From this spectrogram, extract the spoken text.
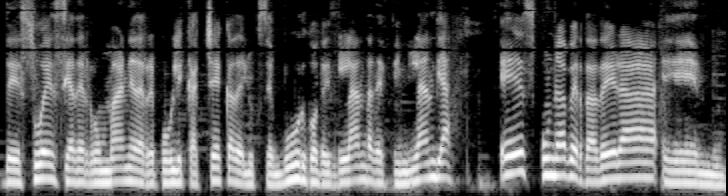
de Suecia, de Rumania, de República Checa, de Luxemburgo, de Irlanda, de Finlandia. Es una verdadera eh,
